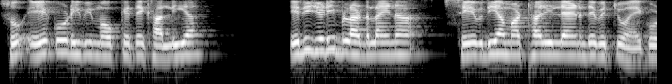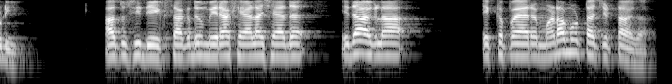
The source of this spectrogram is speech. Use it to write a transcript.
ਸੋ ਇਹ ਘੋੜੀ ਵੀ ਮੌਕੇ ਤੇ ਖਾਲੀ ਆ। ਇਹਦੀ ਜਿਹੜੀ ਬਲੱਡ ਲਾਈਨ ਆ, ਸੇਬ ਦੀਆਂ ਮੱਠ ਵਾਲੀ ਲਾਈਨ ਦੇ ਵਿੱਚੋਂ ਹੈ ਇਹ ਘੋੜੀ। ਆ ਤੁਸੀਂ ਦੇਖ ਸਕਦੇ ਹੋ, ਮੇਰਾ ਖਿਆਲ ਆ ਸ਼ਾਇਦ ਇਹਦਾ ਅਗਲਾ ਇੱਕ ਪੈਰ ਮਾੜਾ ਮੋਟਾ ਚਿੱਟਾ ਹੈਗਾ।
